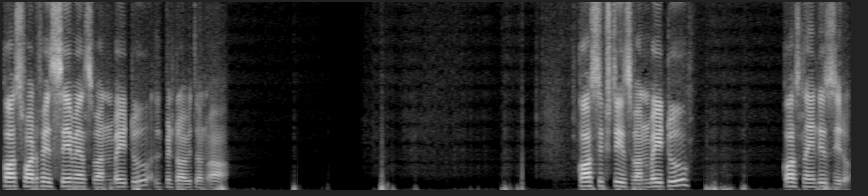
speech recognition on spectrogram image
cos 45 is same as 1 by 2 let me draw with one. Wow. cos 60 is 1 by 2 cos 90 is 0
